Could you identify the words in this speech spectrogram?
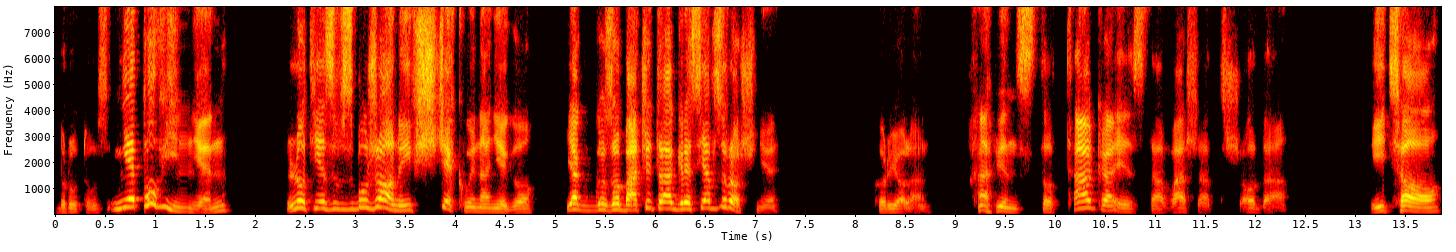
Brutus. Nie powinien. Lud jest wzburzony i wściekły na niego. Jak go zobaczy, to agresja wzrośnie. Koriolan. A więc to taka jest ta wasza trzoda. I co?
